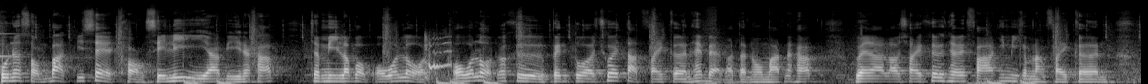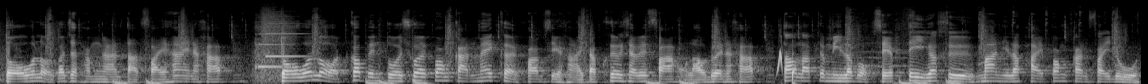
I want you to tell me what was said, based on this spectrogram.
คุณสมบัติพิเศษของซีรีส์ ERB นะครับ จะมีระบบโอเวอร์โหลดโอเวอร์โหลดก็คือเป็นตัวช่วยตัดไฟเกินให้แบบอัตโนมัตินะครับ เวลาเราใช้เครื่องใช้ไฟฟ้าที่มีกำลังไฟเกิน ตัวโอเวอร์โหลดก็จะทำงานตัดไฟให้นะครับ ตัวโอเวอร์โหลดก็เป็นตัวช่วยป้องกันไม่ให้เกิดความเสียหายกับเครื่องใช้ไฟฟ้าของเราด้วยนะครับเต้ารับจะมีระบบเซฟตี้ก็คือม่านนิรภัยป้องกันไฟดูด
